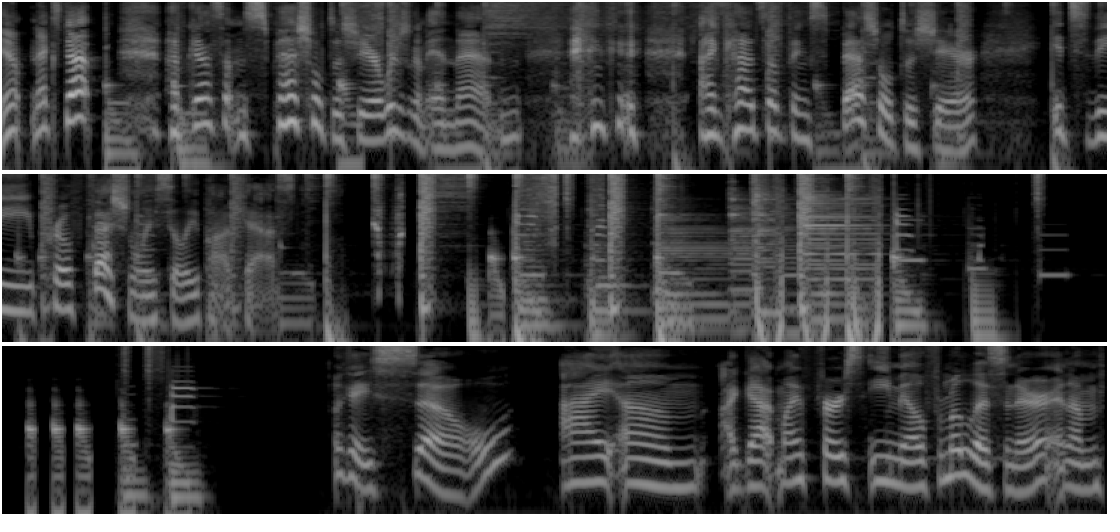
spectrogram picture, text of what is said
Yep, next up, I've got something special to share. We're just going to end that. I got something special to share. It's the Professionally Silly podcast. Okay, so I um I got my first email from a listener and I'm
